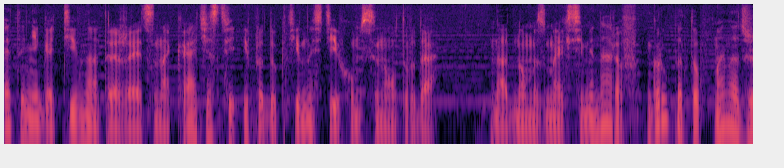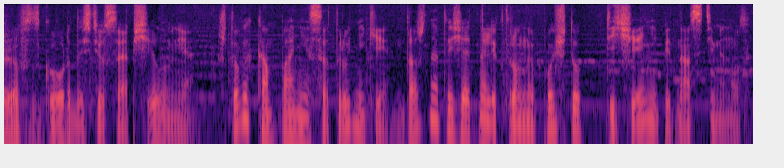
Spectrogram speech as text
это негативно отражается на качестве и продуктивности их умственного труда. На одном из моих семинаров группа топ-менеджеров с гордостью сообщила мне, что в их компании сотрудники должны отвечать на электронную почту в течение 15 минут –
